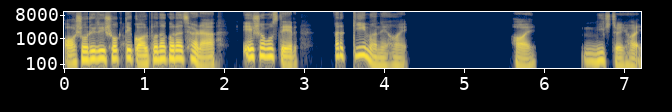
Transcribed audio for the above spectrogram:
অশরীরী শক্তি কল্পনা করা ছাড়া এ সমস্তের আর কি মানে হয়? হয়, নিশ্চয়ই হয়।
